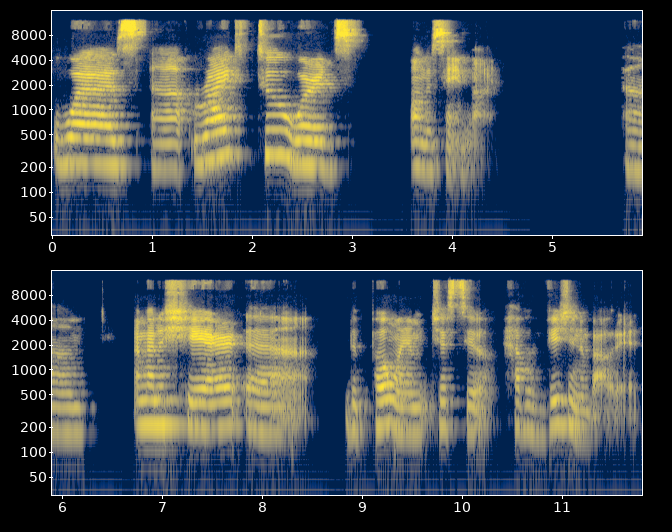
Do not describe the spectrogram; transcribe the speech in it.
was uh, write two words on the same line. Um, I'm going to share uh, the poem just to have a vision about it.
